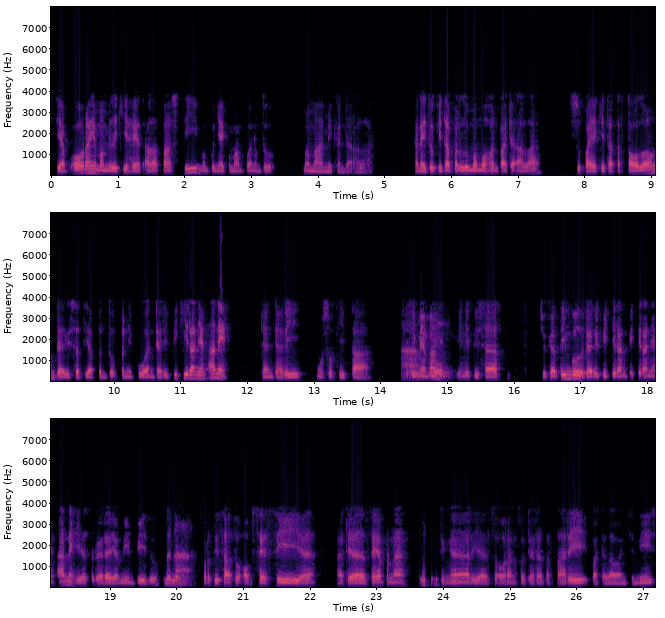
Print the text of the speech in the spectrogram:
Setiap orang yang memiliki hayat Allah pasti mempunyai kemampuan untuk memahami kehendak Allah. Karena itu kita perlu memohon pada Allah supaya kita tertolong dari setiap bentuk penipuan dari pikiran yang aneh dan dari musuh kita. Jadi Amin. memang ini bisa juga timbul dari pikiran-pikiran yang aneh ya saudara ya mimpi itu Benar. seperti satu obsesi ya. Ada saya pernah dengar ya seorang saudara tertarik pada lawan jenis,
